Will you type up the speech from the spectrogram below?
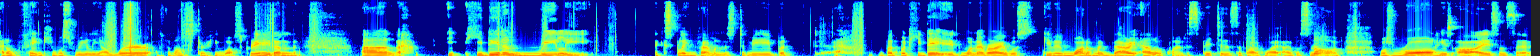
I don't think he was really aware of the monster he was creating. And he, he didn't really explain feminism to me, but but what he did whenever I was giving one of my very eloquent speeches about why I was not was roll his eyes and said,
